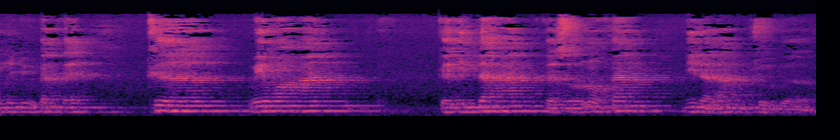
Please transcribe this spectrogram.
menunjukkan ke kemewahan keindahan keseronokan di dalam syurga.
